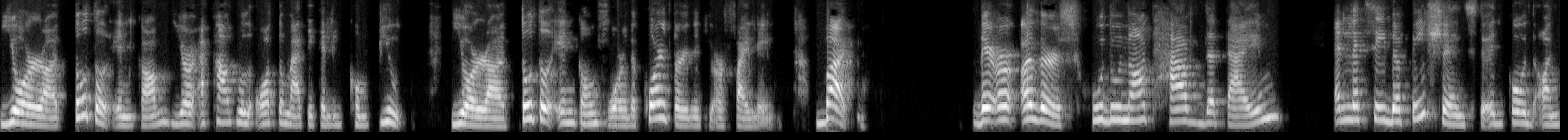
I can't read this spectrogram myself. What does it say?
your uh, total income, your account will automatically compute your uh, total income for the quarter that you are filing. But there are others who do not have the time and let's say the patience to encode on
